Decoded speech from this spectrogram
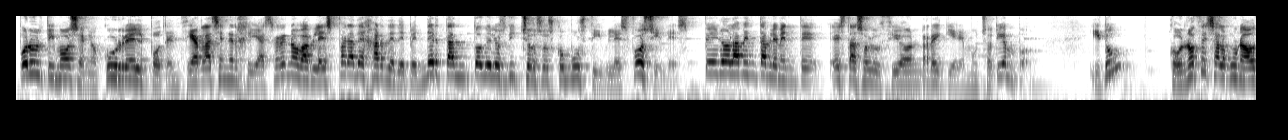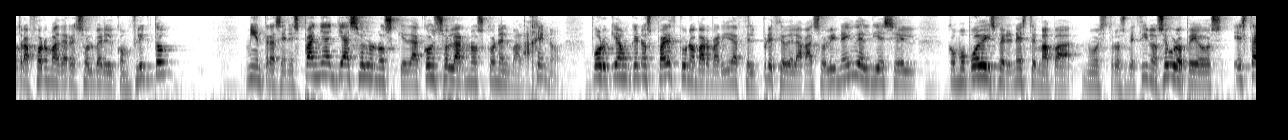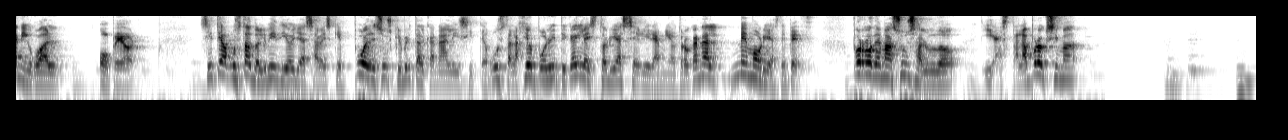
Por último, se me ocurre el potenciar las energías renovables para dejar de depender tanto de los dichosos combustibles fósiles, pero lamentablemente esta solución requiere mucho tiempo. ¿Y tú? ¿Conoces alguna otra forma de resolver el conflicto? Mientras en España ya solo nos queda consolarnos con el mal ajeno, porque aunque nos parezca una barbaridad el precio de la gasolina y del diésel, como podéis ver en este mapa, nuestros vecinos europeos están igual o peor. Si te ha gustado el vídeo ya sabes que puedes suscribirte al canal y si te gusta la geopolítica y la historia seguir a mi otro canal, Memorias de Pez. Por lo demás un saludo y hasta la próxima.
